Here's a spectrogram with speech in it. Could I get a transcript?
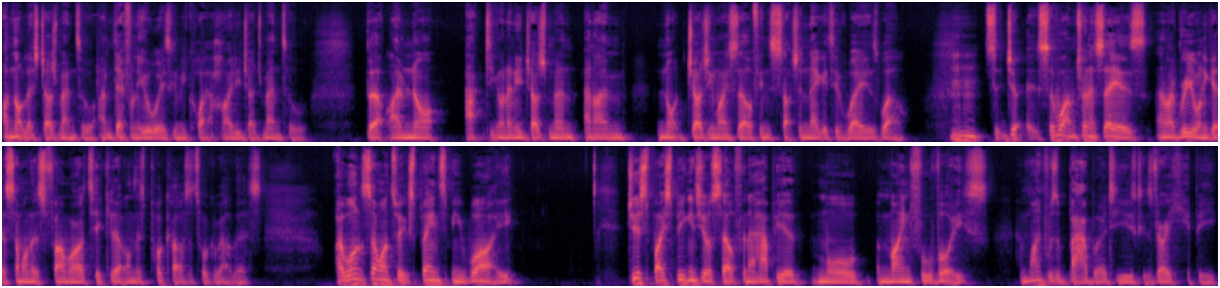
I'm not less judgmental. I'm definitely always going to be quite highly judgmental, but I'm not acting on any judgment and I'm not judging myself in such a negative way as well. Mm-hmm. So, ju- so what I'm trying to say is, and I really want to get someone that's far more articulate on this podcast to talk about this. I want someone to explain to me why, just by speaking to yourself in a happier, more mindful voice, and mindful is a bad word to use because it's very hippie,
